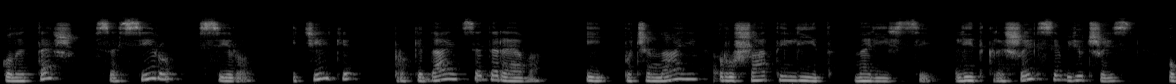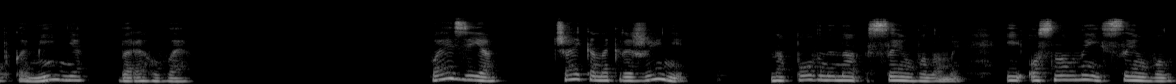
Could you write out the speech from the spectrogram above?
коли теж все сіро-сіро, і тільки прокидаються дерева, і починає рушати лід на річці. Лід кришився, б'ючись об каміння берегове. Поезія Чайка на крижині наповнена символами, і основний символ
